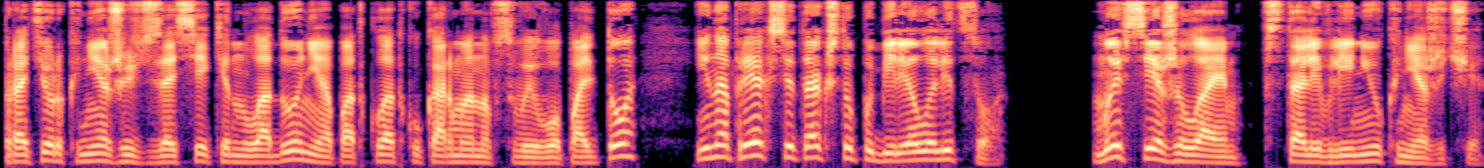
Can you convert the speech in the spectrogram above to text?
протер княжич Засекин ладони о подкладку карманов своего пальто и напрягся так, что побелело лицо. «Мы все желаем», встали в линию княжичи.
